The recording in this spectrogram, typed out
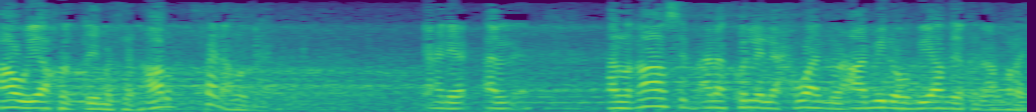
أو يأخذ قيمة الأرض فله ذلك. يعني الغاصب على كل الأحوال نعامله بأضيق الأمرين.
